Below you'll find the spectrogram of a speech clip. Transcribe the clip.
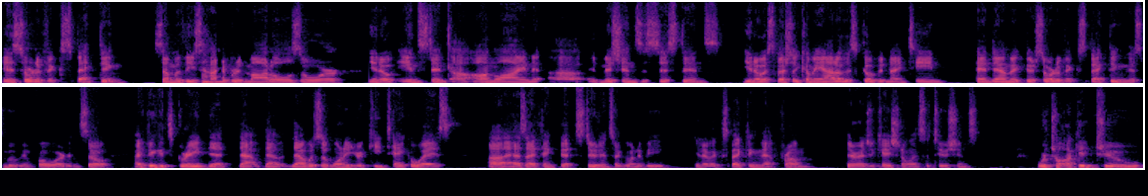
is sort of expecting some of these mm-hmm. hybrid models or you know instant uh, online uh, admissions assistance. You know, especially coming out of this COVID nineteen pandemic, they're sort of expecting this moving forward, and so I think it's great that that that, that was one of your key takeaways, uh, as I think that students are going to be you know expecting that from their educational institutions. We're talking to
